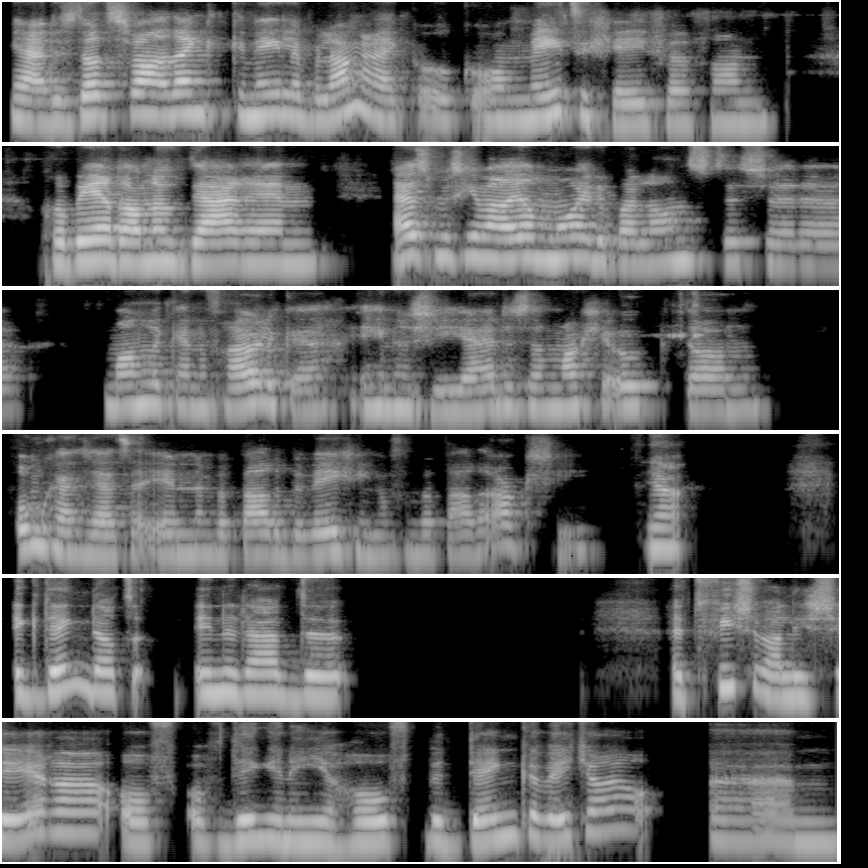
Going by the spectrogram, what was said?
Ja, dus dat is wel denk ik een hele belangrijke ook om mee te geven. Van, probeer dan ook daarin. Het is misschien wel heel mooi de balans tussen de mannelijke en de vrouwelijke energie. Hè? Dus dan mag je ook dan om gaan zetten in een bepaalde beweging of een bepaalde actie. Ik denk dat inderdaad de, het visualiseren of, of dingen in je hoofd bedenken, weet je wel, ehm,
